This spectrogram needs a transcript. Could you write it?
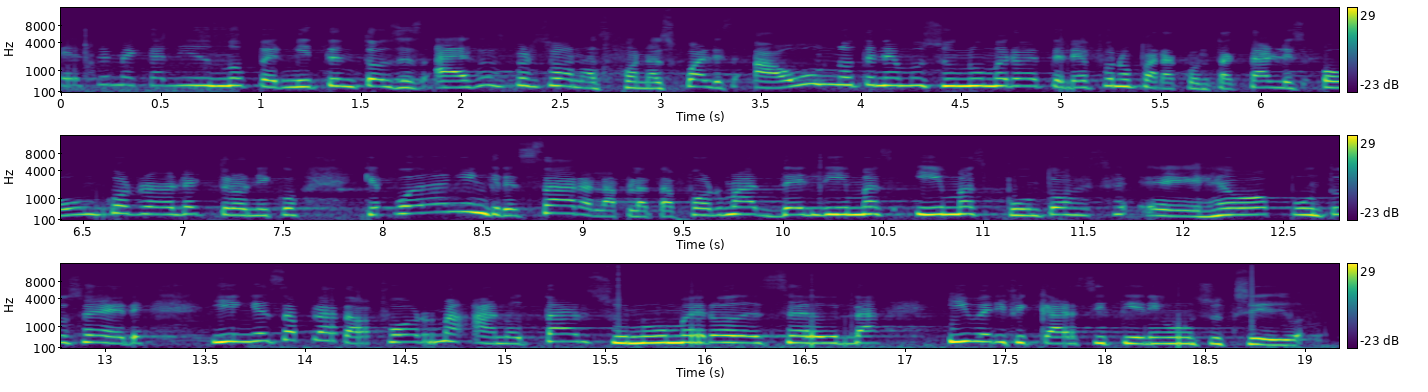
Este mecanismo permite entonces a esas personas con las cuales aún no tenemos un número de teléfono para contactarles o un correo electrónico que puedan ingresar a la plataforma de limas, imas.go.cr y en esa plataforma anotar su número de cédula y verificar si tienen un subsidio.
